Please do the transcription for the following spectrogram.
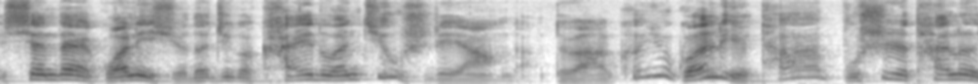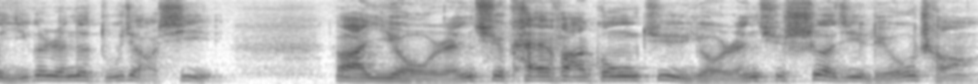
现代管理学的这个开端就是这样的，对吧？科学管理它不是泰勒一个人的独角戏，是吧？有人去开发工具，有人去设计流程，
